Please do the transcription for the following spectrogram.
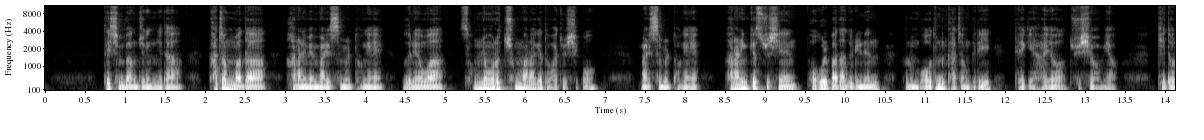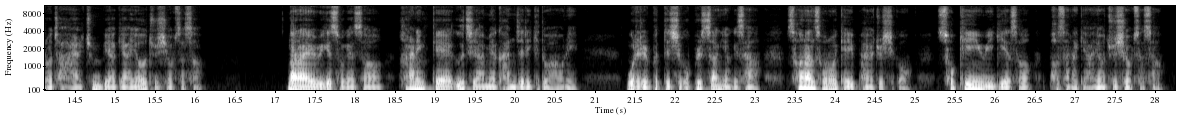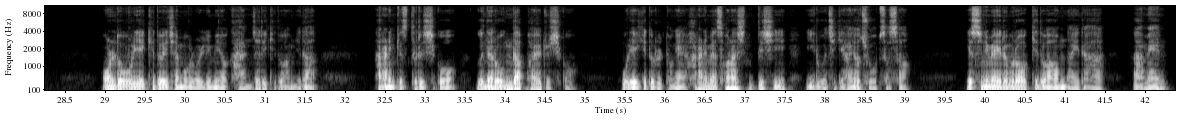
대신방 중입니다. 가정마다 하나님의 말씀을 통해 은혜와 성령으로 충만하게 도와주시고 말씀을 통해 하나님께서 주신 복을 받아 누리는 그런 모든 가정들이 되게 하여 주시오며 기도로 잘 준비하게 하여 주시옵소서. 나라의 위기 속에서 하나님께 의지하며 간절히 기도하오니 우리를 붙드시고 불쌍히 여기사 선한 손으로 개입하여 주시고 속히 이 위기에서 벗어나게 하여 주시옵소서. 오늘도 우리의 기도의 제목을 올리며 간절히 기도합니다. 하나님께서 들으시고 은혜로 응답하여 주시고 우리의 기도를 통해 하나님의 선하신 뜻이 이루어지게 하여 주옵소서. 예수님의 이름으로 기도하옵나이다. 아멘.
